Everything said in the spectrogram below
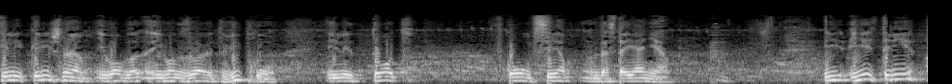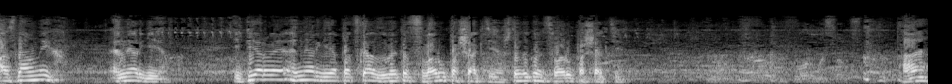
Или Кришна, его, его называют Випху, или тот, ком все достояния. И есть три основных энергии. И первая энергия, я подсказываю, это сварупа шакти. Что такое сварупа шакти? А?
